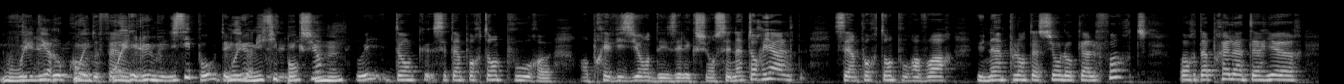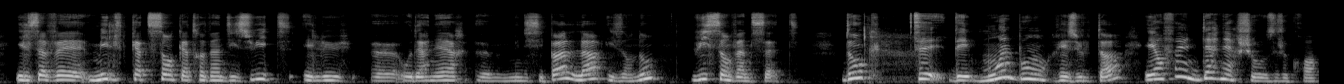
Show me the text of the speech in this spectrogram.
vous voulez dire locaux, de faire d'élus municipaux, d'élus municipaux. Mhm. Oui, donc c'est important pour, euh, en prévision des élections sénatoriales, c'est important pour avoir une implantation locale forte. Or, d'après l'intérieur, ils avaient 1498 élus euh, aux dernières euh, municipales. Là, ils en ont 827. Donc, c'est des moins bons résultats. Et enfin, une dernière chose, je crois.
